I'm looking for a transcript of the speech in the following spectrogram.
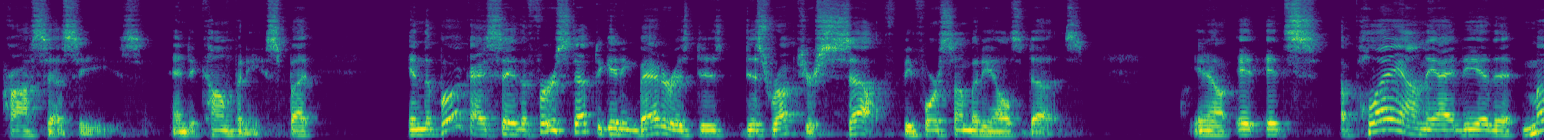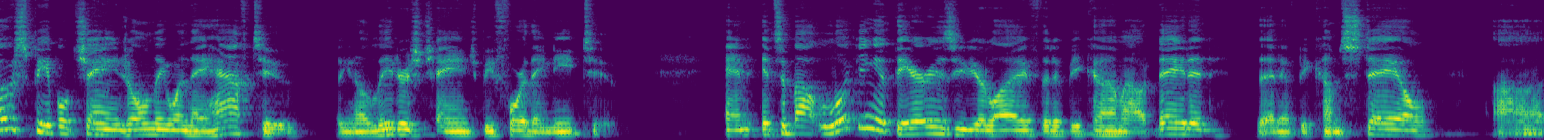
processes and to companies. But in the book, I say the first step to getting better is to disrupt yourself before somebody else does. You know, it, it's a play on the idea that most people change only when they have to. You know, leaders change before they need to. And it's about looking at the areas of your life that have become outdated, that have become stale, uh,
